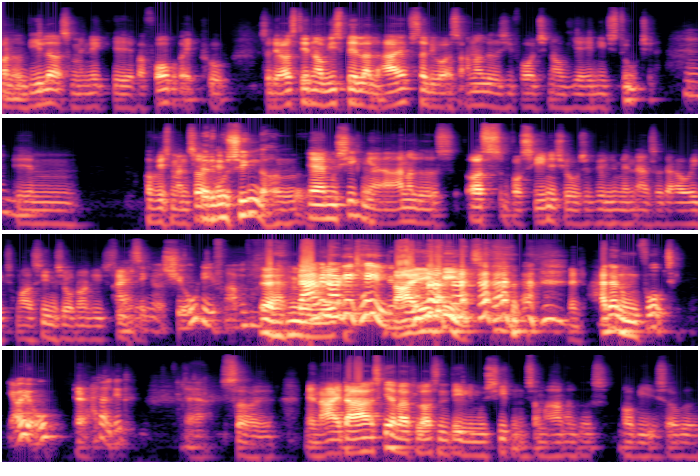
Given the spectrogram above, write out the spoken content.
og noget vildere, som man ikke øh, var forberedt på. Så det er også det, når vi spiller live, så er det jo også anderledes i forhold til, når vi er inde i et studie. Mm. Øhm, Og hvis man så er det musikken, der er anderledes? Ja, musikken er anderledes. Også vores sceneshow selvfølgelig, men altså, der er jo ikke så meget sceneshow, når de er Ej, jeg tænker show lige frem. Ja, men, der er vi nok ikke helt endnu. Nej, ikke helt. men er der nogle få ting? Jo, jo. Ja. Er der lidt. Ja, så, øh, men nej, der sker i hvert fald også en del i musikken, som er anderledes, når vi er så ude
